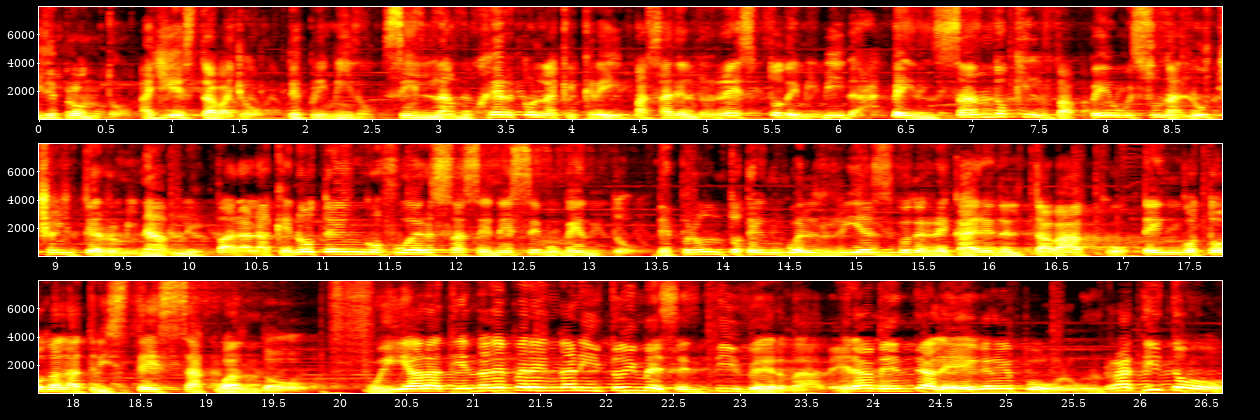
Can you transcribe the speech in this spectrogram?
Y de pronto, allí estaba yo, deprimido, sin la mujer con la que creí pasar el resto de mi vida, pensando que el vapeo es una lucha interminable para la que no tengo fuerzas en ese momento. De pronto tengo el riesgo de recaer en el tabaco, tengo toda la tristeza cuando fui a la tienda de Perenganito y me sentí verdaderamente alegre por un ratito.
